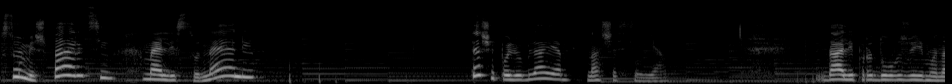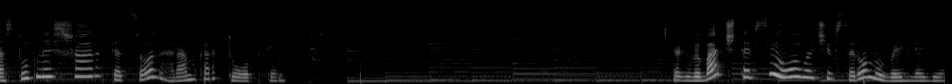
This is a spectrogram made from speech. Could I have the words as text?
суміш перців, хмелі сунелі, те, що полюбляє наша сім'я. Далі продовжуємо наступний шар 500 грам картоплі. Як ви бачите, всі овочі в сирому вигляді.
